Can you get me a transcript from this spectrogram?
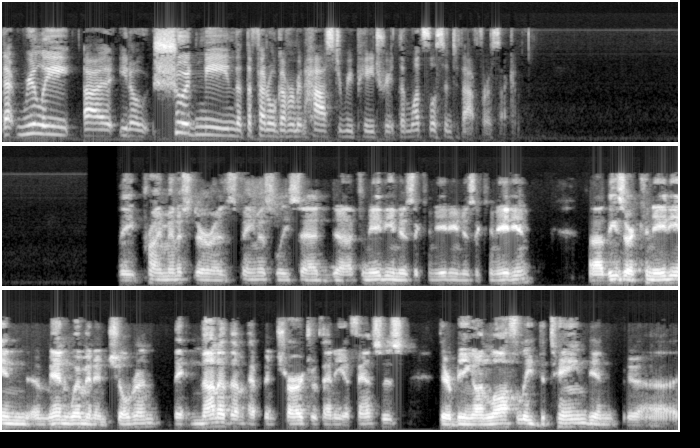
that really, uh, you know, should mean that the federal government has to repatriate them. Let's listen to that for a second. The Prime Minister has famously said, uh, "Canadian is a Canadian is a Canadian." Uh, these are Canadian men, women, and children. They, none of them have been charged with any offenses. They're being unlawfully detained in uh,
